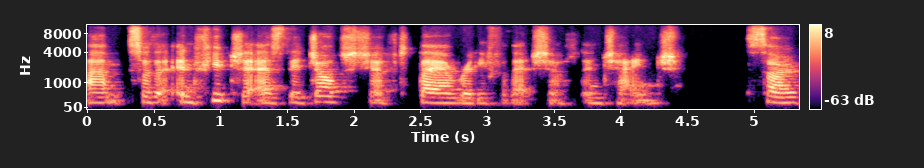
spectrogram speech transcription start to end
um, so that in future as their jobs shift, they are ready for that shift and change. So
